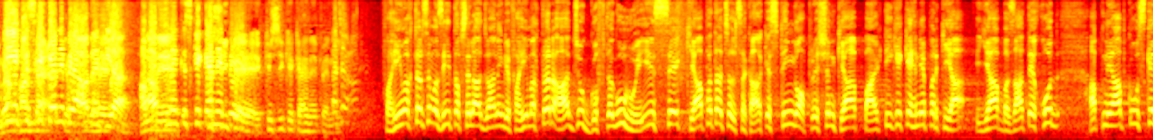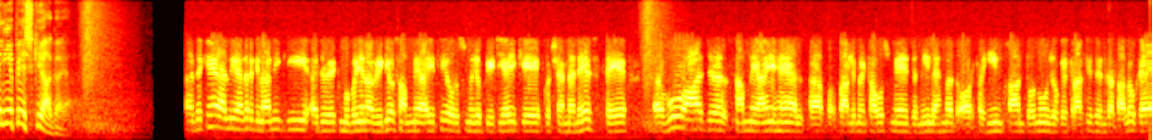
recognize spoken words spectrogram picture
इमरान खान किसके कहने पे आपने किया? हमने किसके कहने किसी पे? के किसी के कहने पे नहीं। फ़हीम अख्तर से मजीद तफसीलात जानेंगे। फ़हीम अख्तर, आज जो गुफ्तु हुई, इससे क्या पता चल सका कि स्टिंग ऑपरेशन क्या पार्टी के कहने पर किया या बजाते खुद अपने आप को उसके लिए पेश किया गया? देखें अली हैदर गिलानी की जो एक मुबैना वीडियो सामने आई थी और उसमें जो पीटीआई के कुछ एम एन एज थे वो आज सामने आए हैं पार्लियामेंट हाउस में जमील अहमद और फहीम खान, दोनों जो कि कराची से इनका ताल्लुक है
